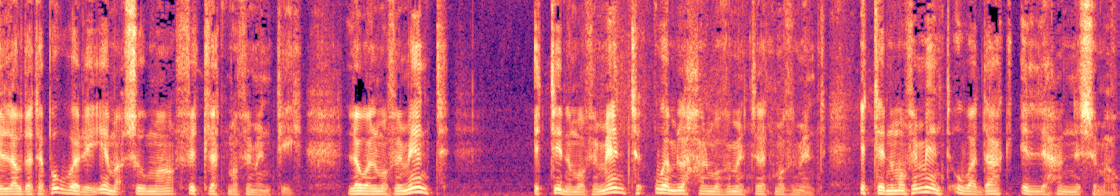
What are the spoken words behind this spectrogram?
Il-Laudate Pueri hija maqsuma fi tliet movimenti. L-ewwel moviment, it-tieni moviment u hemm l-aħħar moviment tliet moviment. It-tieni moviment huwa dak illi ħan nisimgħu.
